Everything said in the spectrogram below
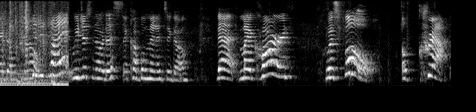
I don't Did you know. try it? We just noticed a couple minutes ago that my card was full. Of crap.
